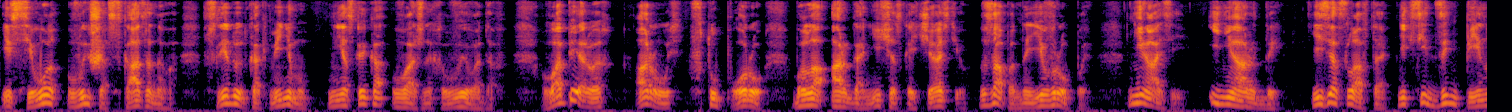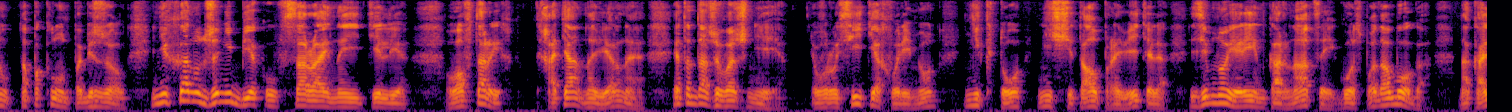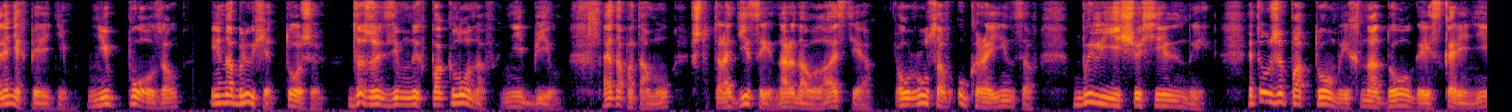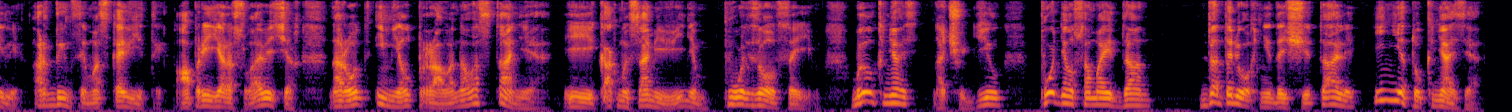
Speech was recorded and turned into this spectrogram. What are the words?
Из всего вышесказанного следует как минимум несколько важных выводов. Во-первых, а Русь в ту пору была органической частью Западной Европы, не Азии и не Орды. Изяслав-то не к Си Цзиньпину на поклон побежал, и не хану Джанибеку в сарай на Ителе. Во-вторых, хотя, наверное, это даже важнее – в Руси тех времен никто не считал правителя земной реинкарнацией Господа Бога. На коленях перед ним не ползал, и на брюхе тоже даже земных поклонов не бил. Это потому, что традиции народовластия у русов-украинцев были еще сильны. Это уже потом их надолго искоренили ордынцы-московиты. А при Ярославичах народ имел право на восстание. И, как мы сами видим, пользовался им. Был князь, начудил, поднялся Майдан. До трех не досчитали, и нету князя.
